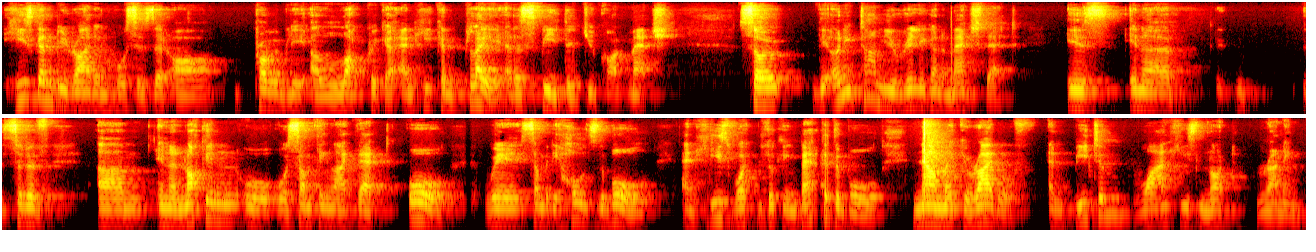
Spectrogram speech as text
he's going to be riding horses that are probably a lot quicker and he can play at a speed that you can't match. So the only time you're really going to match that is in a sort of um, in a knock-in or, or something like that, or where somebody holds the ball and he's what looking back at the ball, now make your ride off and beat him while he's not running.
